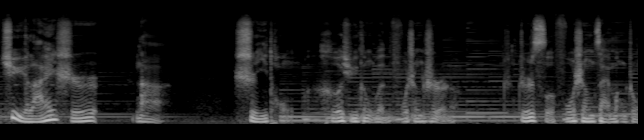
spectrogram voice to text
去与来时，那。是一统，何须更问浮生事呢？只此浮生在梦中，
